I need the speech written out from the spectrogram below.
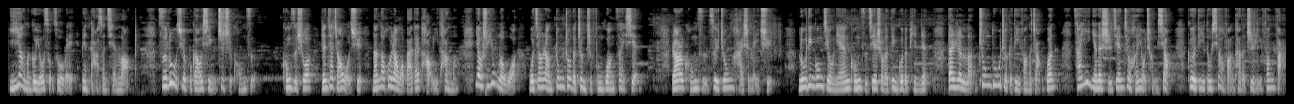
一样能够有所作为，便打算前往。子路却不高兴，制止孔子。孔子说：“人家找我去，难道会让我白白跑一趟吗？要是用了我，我将让东周的政治风光再现。”然而孔子最终还是没去。鲁定公九年，孔子接受了定国的聘任，担任了中都这个地方的长官。才一年的时间就很有成效，各地都效仿他的治理方法。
